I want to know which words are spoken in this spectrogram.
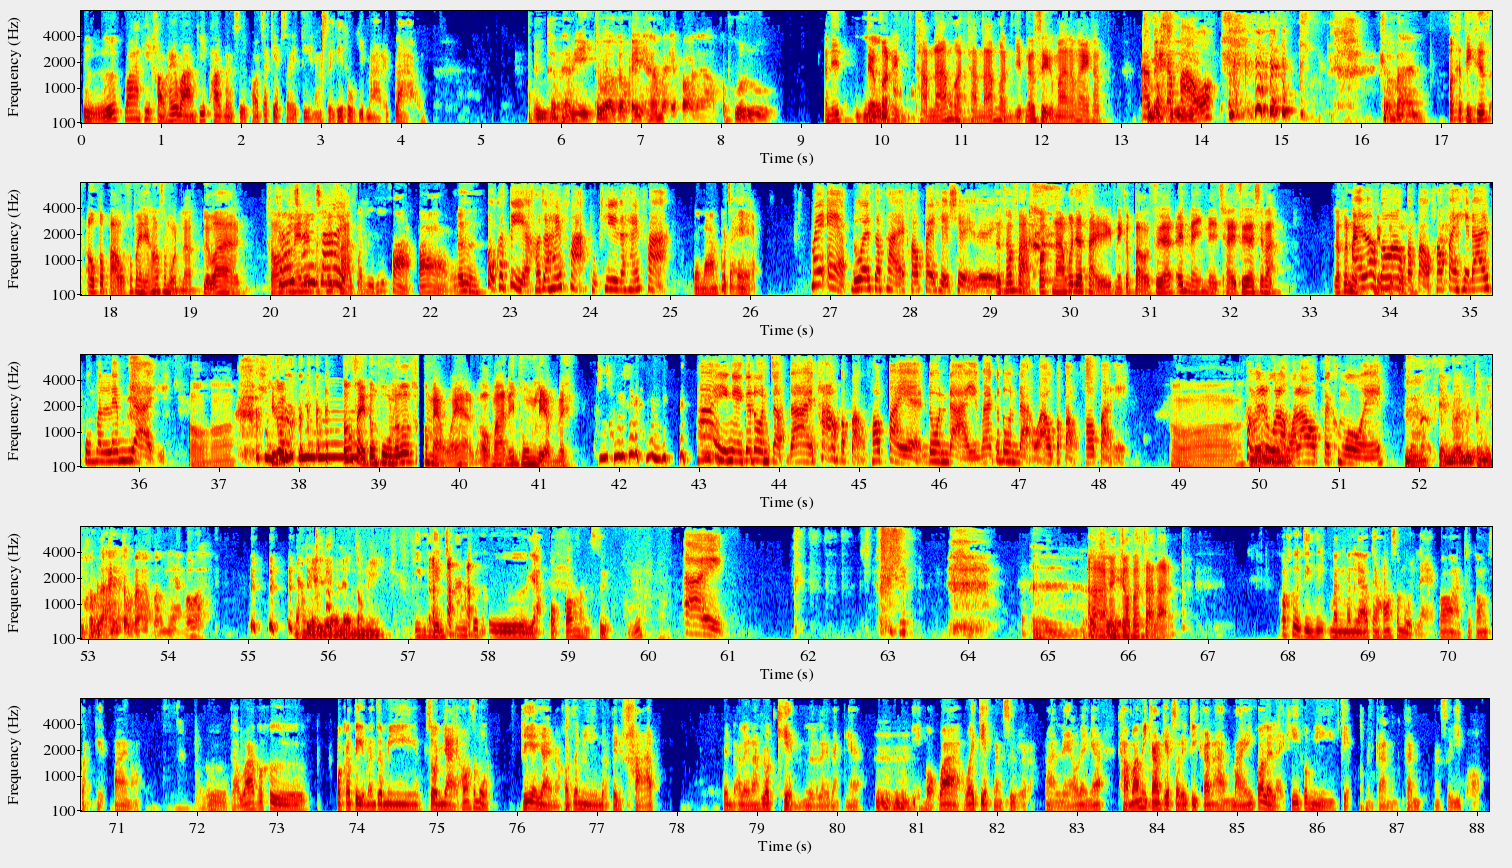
หรือว่าที่เขาให้วางที่พักหนังสือเพราะจะเก็บสถิติหนังสือที่ถูกหยิบมาหรือเปล่า ซึ่งคำถามนี้ตัวก็ไปถามมาเรียบร้อยแล้วกับผู้รู้ อันนี้เดี๋ยวก่อนอื่นถามน้ำก่อนถามน้ำก่อนหยิบหนังสือมาแล้วไงครับเอาใส่กระเป๋ากลับบ้าน ปกติคือเอากระเป๋าเข้าไปในห้องสมุดเหรอหรือว่า เขาใช่ไม่ได้ใช่ให้ใช่ฝากเหรก็อมีที่ฝากเปล่าเออ ปกติอะเขาจะให้ฝากทุกที่จะให้ฝาก แต่น้ำก็จะแอบ ไม่แอบด้วยสะพายเขาไปเฉยๆเลย แต่ถ้าฝากปั๊บน้ำก็จะใส่ในกระเป๋าเสื้อเอ้ยในในชายเสื้อใช่ป่ะแล้วก็หน็บไม่เราหน็บต้องเอาโกระเป๋าเข้าไปให้ได้เพราะมันเล่มใหญ่อ๋อคิดว่าต้องใส่ตรงพุงแล้วก็เขมแหมวไว้อะออกมานี่พุงเหลี่ยมเลยไม่ยังไงก็โดนจับได้ ถ้าเอากระเป๋าเข้าไปอะโดนด่าอย่างแรกก็โดนด่าว่าเอากระเป๋าเข้าไป อ๋อเขาไม่รู้หรอกว่าเราไปขโมยนะอย่างน้อยมึงต้องมีความละอายต่อบาปบางอย่างเหรอวะนักเรียนเร็วเริ่มตรงนี้อินเทนชันก็คือ อยากปกป้องหนังสือใช่เออโออ่าเคกลับมาสาระก็คือจริงๆมันมันแล้วแต่ห้องสมุดแหละก็อาจจะต้องสังเกตป้ายเนาะเออ แต่ว่าก็คือปกติมันจะมีส่วนใหญ่ห้องสมุดที่ใหญ่ๆหน่อยเขาจะมีเหมือนเป็นคาร์ด เป็นอะไรนะรถเข็นหรืออะไรแบบเนี้ยอืมอืมที่บอกว่าไว้เก็บหนังสืออ่านแล้วอะไรเงี้ย ถามว่ามีการเก็บสถิติการอ่านไหมก็หลาย ๆ ที่ก็มีเก็บเหมือนกันการหนังสือหยิบออก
